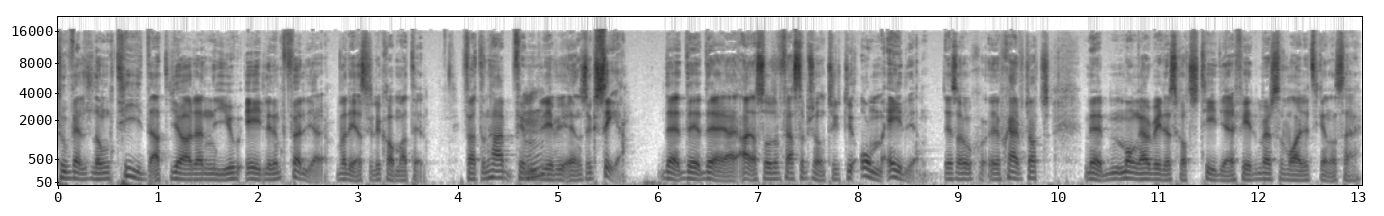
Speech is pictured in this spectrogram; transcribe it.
tog väldigt lång tid att göra en ny Alien-uppföljare, var det jag skulle komma till. För att den här filmen Mm. blev ju en succé. Det, det, det, alltså de flesta personer tyckte ju om Alien. Det är så självklart med många av Ridley Scotts tidigare filmer så var det lite grann så här.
